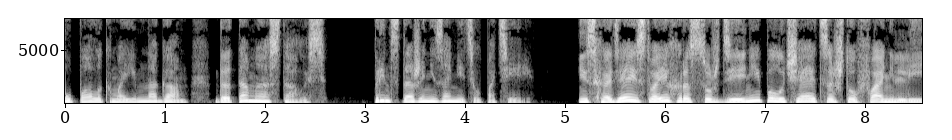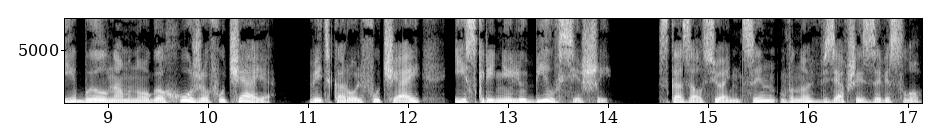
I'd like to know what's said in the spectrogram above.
упала к моим ногам, да там и осталась. Принц даже не заметил потери. Исходя из твоих рассуждений, получается, что Фань Ли был намного хуже Фучая, ведь король Фучай искренне любил Сиши, — сказал Сюань Цин, вновь взявшись за весло.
